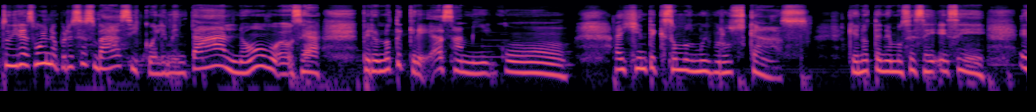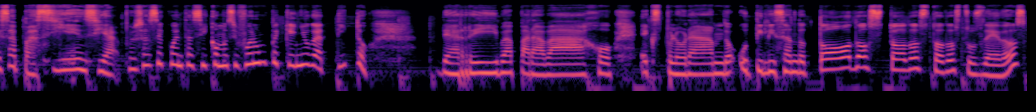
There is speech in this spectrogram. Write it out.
Tú dirás, bueno, pero eso es básico, elemental, ¿no? O sea, pero no te creas, amigo. Hay gente que somos muy bruscas que no tenemos ese, ese, esa paciencia. Pues hace cuenta así como si fuera un pequeño gatito de arriba para abajo, explorando, utilizando todos, todos, todos tus dedos,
